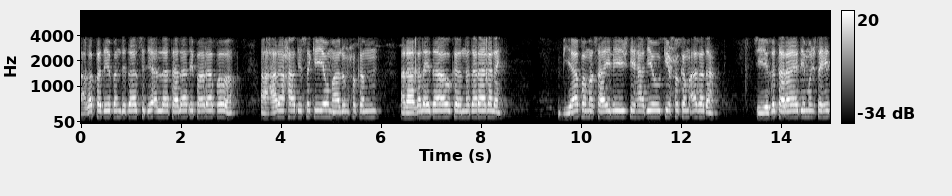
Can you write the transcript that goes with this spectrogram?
هغه په دې بند داسې دی الله تعالی د پاره په هر حادثه کې یو معلوم حکم راغلی دا او که نه دراغلی بیا په مسائل اجتهادیو کې حکم هغه ده چې هغه ته رایه د مجتهد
